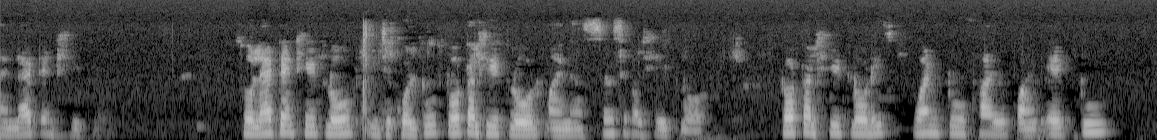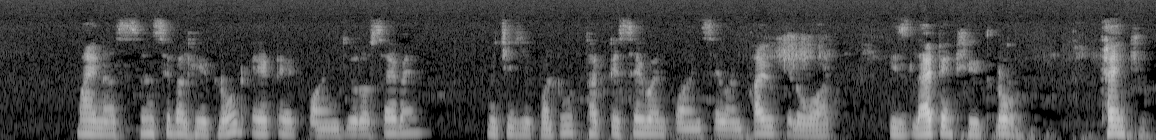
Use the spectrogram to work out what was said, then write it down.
and latent heat load. So latent heat load is equal to total heat load minus sensible heat load total heat load is 125.82 minus sensible heat load 88.07 which is equal to 37.75 kilowatt is latent heat load. Thank you.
